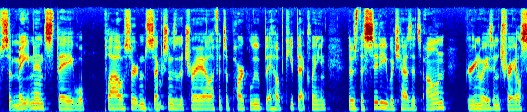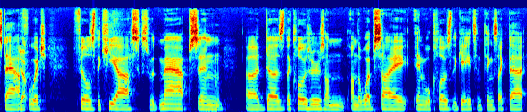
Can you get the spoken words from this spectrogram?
some maintenance. They will plow certain sections of the trail. If it's a park loop, they help keep that clean. There's the city, which has its own greenways and trail staff, Yep. which fills the kiosks with maps and uh, does the closures on on the website and will close the gates and things like that.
